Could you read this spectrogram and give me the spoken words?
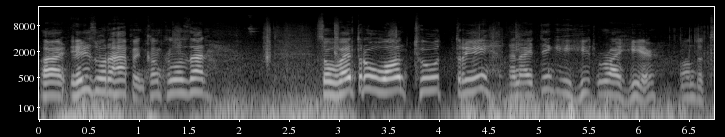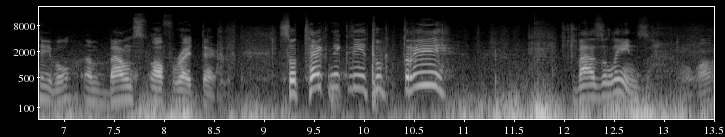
All right, here's what happened. Come close that. So went through one, two, three, and I think it hit right here on the table and bounced off right there. So technically, it took three Vaselines Oh wow.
